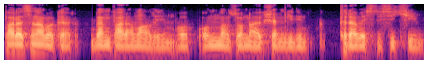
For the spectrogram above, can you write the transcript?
Parasına bakar. Ben paramı alayım. Hop. Ondan sonra akşam gideyim travesti sikeyim.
